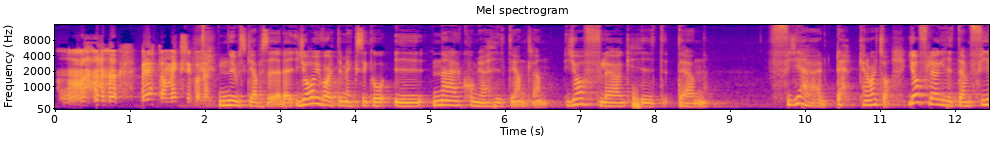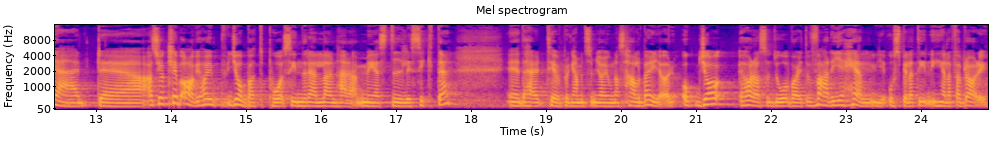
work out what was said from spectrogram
Berätta om Mexiko nu. Nu ska jag säga dig. Jag har ju varit i Mexiko i... När kom jag hit egentligen? Jag flög hit den fjärde. Kan det ha varit så? Jag flög hit den fjärde... Alltså jag klev av. Jag har ju jobbat på Cinderella, den här med stil i sikte. Eh, det här tv-programmet som jag och Jonas Hallberg gör. Och jag har alltså då varit varje helg och spelat in i hela februari.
